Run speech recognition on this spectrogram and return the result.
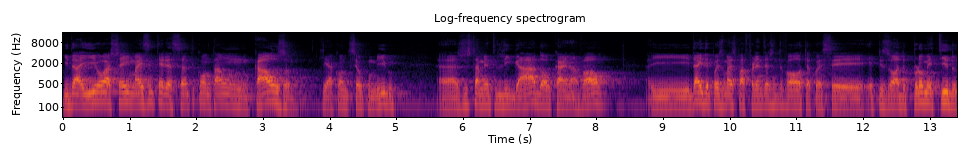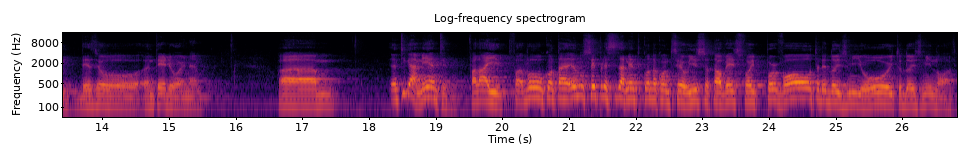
e daí eu achei mais interessante contar um caos que aconteceu comigo é, justamente ligado ao carnaval. E daí depois mais para frente a gente volta com esse episódio prometido desde o anterior, né? antigamente, falar aí, vou contar, eu não sei precisamente quando aconteceu isso, talvez foi por volta de 2008, 2009.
